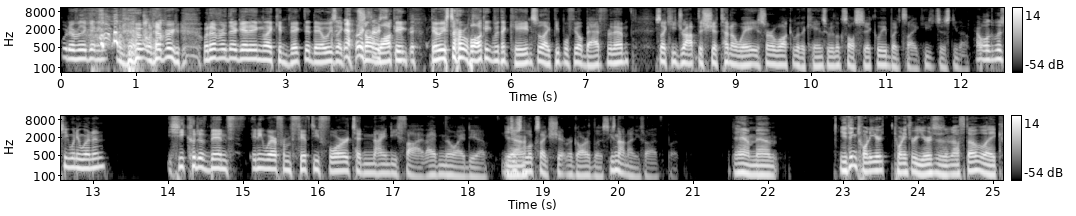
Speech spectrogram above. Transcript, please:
whatever they're getting, whatever, whatever they're getting like convicted, they always like start so walking. stupid. They always start walking with a cane, so like people feel bad for them. So like he dropped a shit ton of weight and started walking with a cane, so he looks all sickly. But it's like he's just you know How old was he when he went in? he could have been f- anywhere from fifty four to ninety five. I have no idea. He just looks like shit regardless. He's not ninety five, but Damn, man. You think 20 years, 23 years is enough though? Like,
